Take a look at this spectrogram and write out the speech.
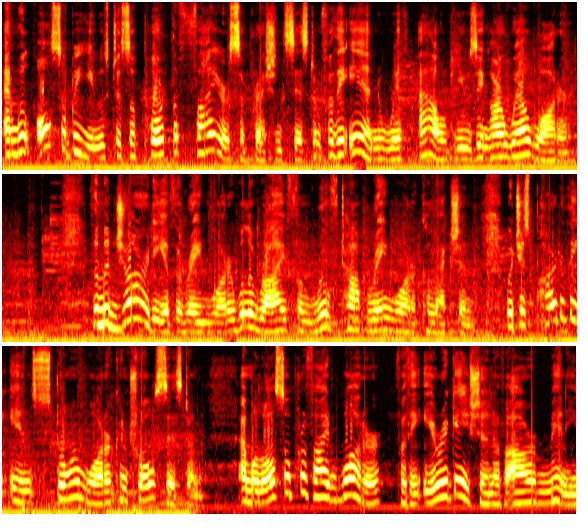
and will also be used to support the fire suppression system for the inn without using our well water. The majority of the rainwater will arrive from rooftop rainwater collection, which is part of the inn's stormwater control system, and will also provide water for the irrigation of our many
